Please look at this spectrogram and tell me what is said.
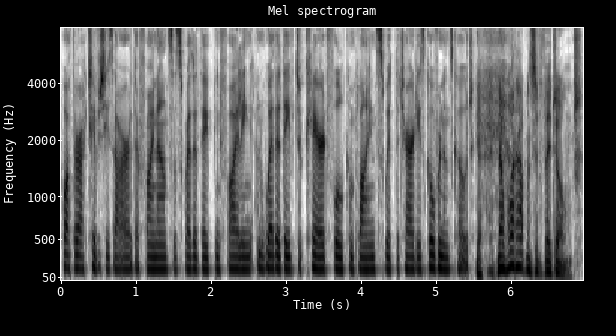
what their activities are, their finances, whether they've been filing, and whether they've declared full compliance with the charity's governance code. Yeah. Now, what happens if they don't?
